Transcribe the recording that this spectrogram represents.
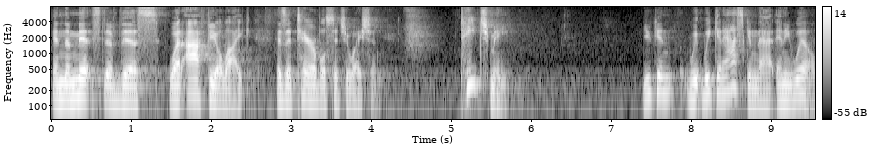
in the midst of this, what I feel like is a terrible situation. Teach me. You can, we, we can ask him that, and he will.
